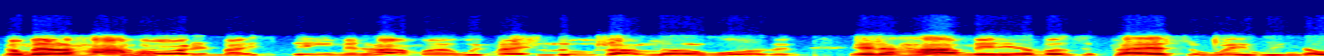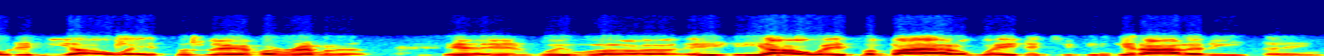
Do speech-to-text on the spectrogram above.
No matter how hard it might seem and how much we might lose our loved ones and, and how many of us have passed away, we know that He always preserves a remnant. It, it, we, uh, he, he always provide a way that you can get out of these things.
